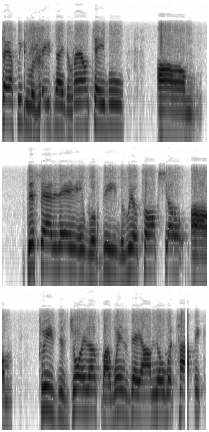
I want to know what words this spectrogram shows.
past weekend was ladies' night the round table. Um, this Saturday it will be the Real Talk Show. Um, please just join us by Wednesday. I'll know what topic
